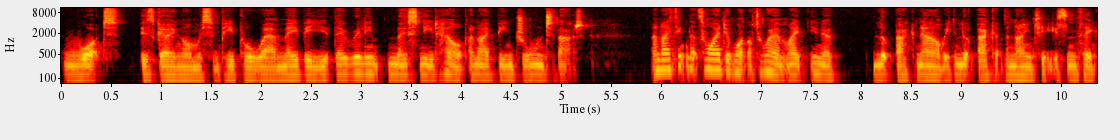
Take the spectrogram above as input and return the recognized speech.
what is going on with some people where maybe they really most need help. And I've been drawn to that. And I think that's why I did want not to wear it. Might, you know, look back now, we can look back at the 90s and think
